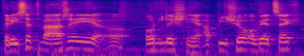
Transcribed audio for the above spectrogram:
který se tváří odlišně a píšou o věcech,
